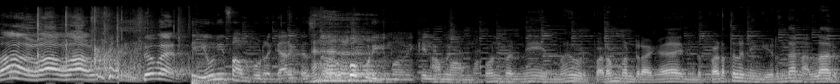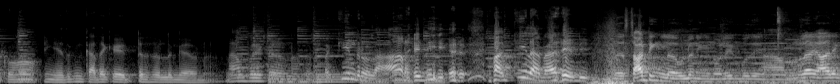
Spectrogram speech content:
வா வா வா சூப்பர். யூனிஃபார்ம் போடுற கேரக்டர்ஸ் ரொம்ப பிடிக்குமா அவன் கேள்வி ஆமாம் ஆமாம் ஃபோன் பண்ணி இது மாதிரி ஒரு படம் பண்ணுறாங்க இந்த படத்தில் நீங்கள் இருந்தால் நல்லா இருக்கும். நீங்கள் எதுக்கும் கதை கேட்டு சொல்லுங்க அவனு நான் போயிட்டு வக்கீல் ரோலா? ரெடி வக்கீலா? நான் ரெடி இந்த ஸ்டார்டிங்ல உள்ள நீங்க நுழையும் போது யாரும்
